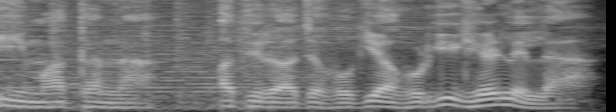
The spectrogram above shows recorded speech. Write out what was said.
ಈ ಮಾತನ್ನ ಅಧಿರಾಜ ಹೋಗಿ ಆ ಹುಡುಗಿಗೆ ಹೇಳಲಿಲ್ಲ.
